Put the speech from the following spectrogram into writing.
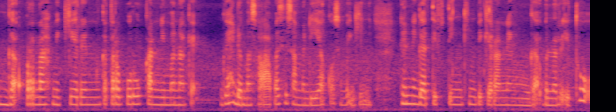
nggak pernah mikirin keterpurukan di mana kayak gue ada masalah apa sih sama dia kok sampai gini? Dan negatif thinking pikiran yang nggak bener itu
